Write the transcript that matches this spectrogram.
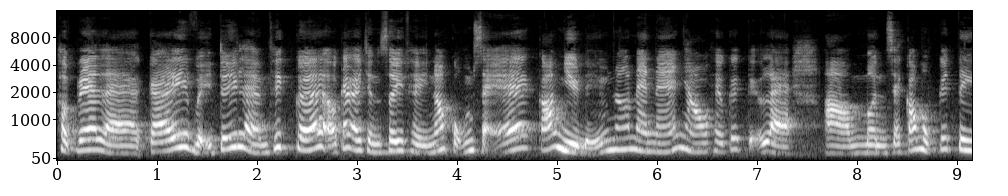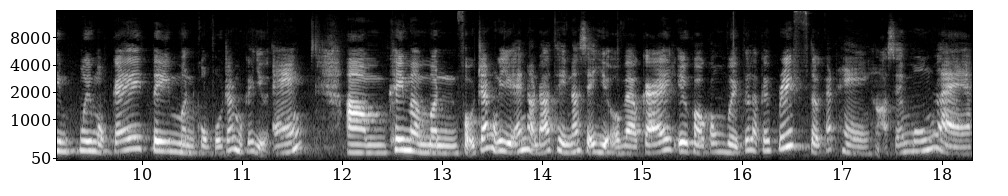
thật ra là cái vị trí làm thiết kế ở các agency thì nó cũng sẽ có nhiều điểm nó na ná nhau theo cái kiểu là uh, mình sẽ có một cái team nguyên một cái team mình cùng phụ trách một cái dự án um, khi mà mình phụ trách một cái dự án nào đó thì nó sẽ dựa vào cái yêu cầu công việc tức là cái brief từ khách hàng họ sẽ muốn là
